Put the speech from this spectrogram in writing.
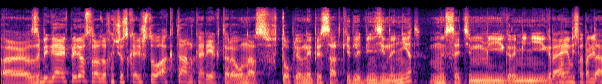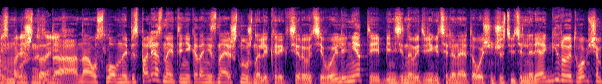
Э, Забегая вперед, сразу хочу сказать, что октан корректора у нас в топливной присадке для бензина нет. Мы с этими играми не играем, потому что занятие. да, она условно бесполезна, и ты никогда не знаешь, нужно ли корректировать его или нет, и бензиновые двигатели на это очень чувствительно реагируют. В общем,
